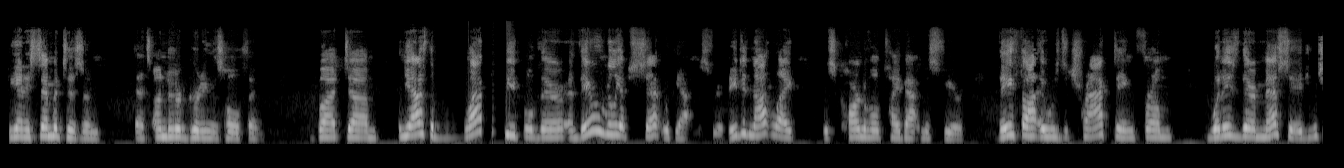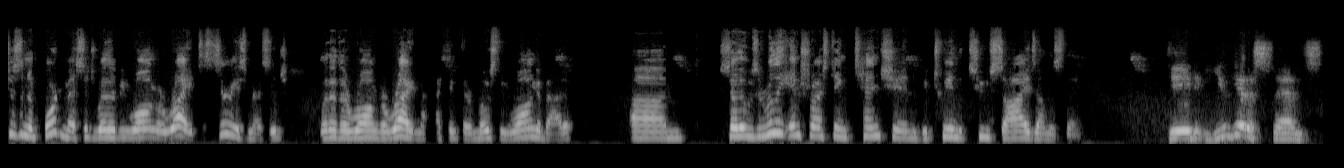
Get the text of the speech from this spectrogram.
the anti-Semitism that's undergirding this whole thing. But um, when you ask the black people there, and they were really upset with the atmosphere. They did not like this carnival type atmosphere. They thought it was detracting from what is their message, which is an important message, whether it be wrong or right. It's a serious message, whether they're wrong or right. And I think they're mostly wrong about it. Um, so there was a really interesting tension between the two sides on this thing. Did you get a sense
